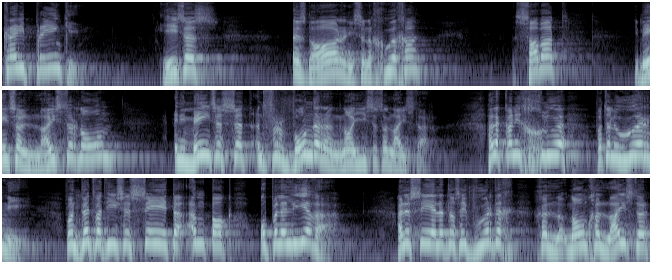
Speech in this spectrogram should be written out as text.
kry die prentjie. Jesus is daar in die sinagoge. Sabbat. Die mense luister na hom En die mense sit in verwondering na Jesus en luister. Hulle kan nie glo wat hulle hoor nie, want dit wat Jesus sê het 'n impak op hulle lewe. Hulle sê hulle het na sy woorde na hom geluister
